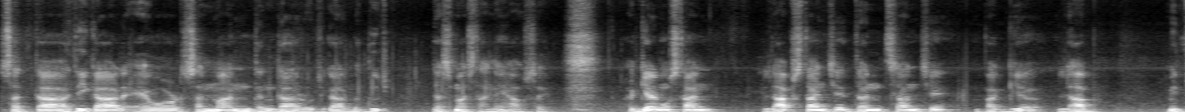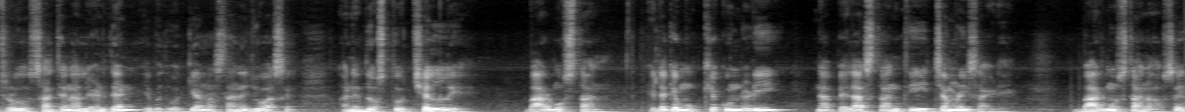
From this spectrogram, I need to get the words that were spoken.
સત્તા, અધિકાર, એવોર્ડ, સન્માન, ધંધા, રોજગાર બધું જ દસમા સ્થાને આવશે. અગિયારમું સ્થાન લાભ સ્થાન છે, ધન સ્થાન છે, ભાગ્ય, લાભ. મિત્રો સાથેના લેણદેણ એ બધું અગિયારમા સ્થાને જોવાશે. અને દોસ્તો, છેલ્લે બારમું સ્થાન, એટલે કે મુખ્ય કુંડળીના પહેલાં સ્થાનથી જમણી સાઈડે બારમું સ્થાન આવશે.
